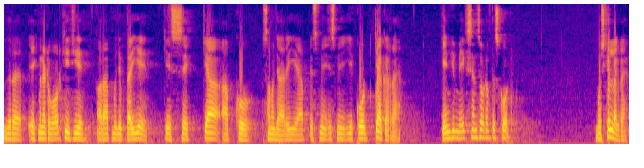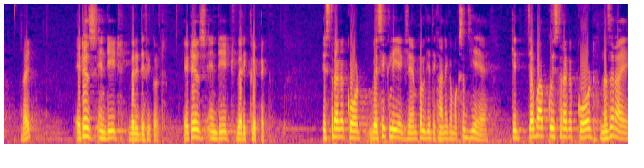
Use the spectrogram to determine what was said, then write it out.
ذرا ایک منٹ غور کیجیے اور آپ مجھے بتائیے کہ اس سے کیا آپ کو سمجھ آ رہی ہے، آپ اس میں اس میں یہ کوڈ کیا کر رہا ہے؟ Can you make sense out of this code مشکل لگ رہا ہے right it is indeed very difficult it is indeed very cryptic اس طرح کا کوڈ بیسکلی ایگزامپل یہ دکھانے کا مقصد یہ ہے کہ جب آپ کو اس طرح کا کوڈ نظر آئے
